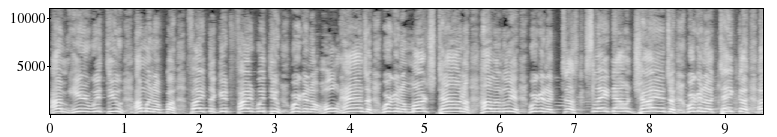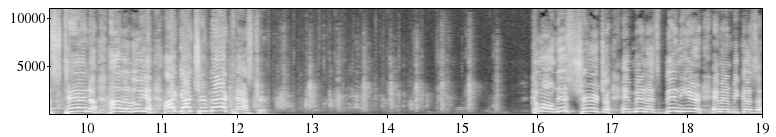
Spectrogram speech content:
I'm here with you. I'm going to fight the good fight with you. We're going to hold hands. We're going to march down. Hallelujah. We're going to uh, slay down giants. We're going to take a, a stand. Hallelujah. I got your back, Pastor. Come on, this church, uh, amen, has been here, amen, because uh,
